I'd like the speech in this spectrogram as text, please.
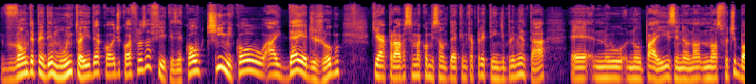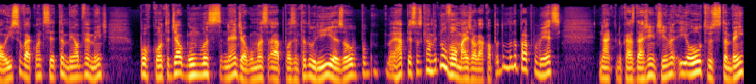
vão depender muito aí da qual, de qual a filosofia, quer dizer, qual o time, qual a ideia de jogo que a próxima comissão técnica pretende implementar é, no, no país e no, no nosso futebol. Isso vai acontecer também, obviamente, por conta de algumas, né, de algumas aposentadorias ou é, pessoas que realmente não vão mais jogar a Copa do Mundo, o próprio Messi, na, no caso da Argentina, e outros também.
